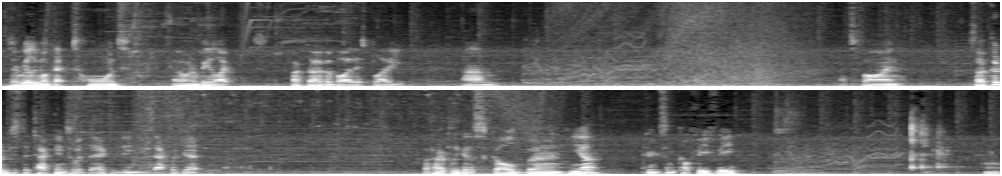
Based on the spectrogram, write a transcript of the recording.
Because I really want that taunt. I don't want to be like fucked over by this bloody um, That's fine. So I could have just attacked into it there because he didn't use Aqua Jet. But hopefully get a Scald Burn here. Drink some coffee. Mm.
